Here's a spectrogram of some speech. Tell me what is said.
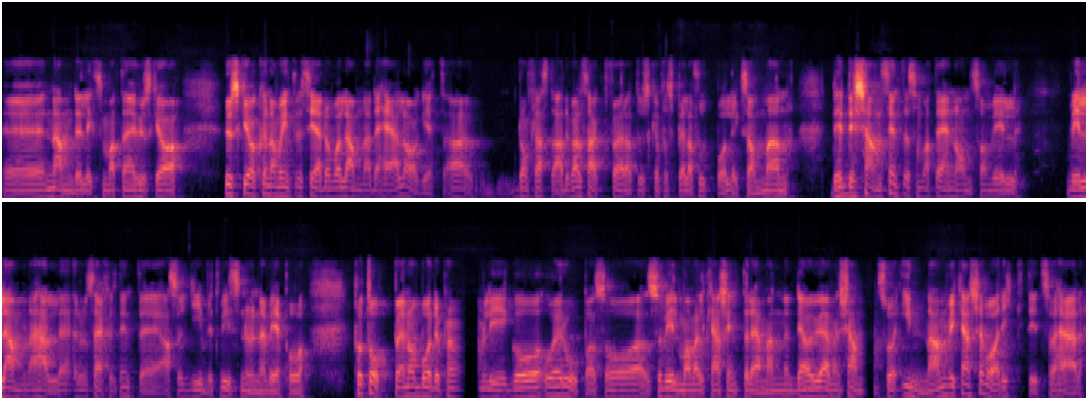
eh, nämnde liksom att nej, hur ska jag hur ska jag kunna vara intresserad av att lämna det här laget? De flesta hade väl sagt för att du ska få spela fotboll liksom. Men det, det känns inte som att det är någon som vill vill lämna heller. Och särskilt inte, alltså givetvis nu när vi är på, på toppen av både Premier League och, och, Europa så, så vill man väl kanske inte det. Men det har ju även känts så innan vi kanske var riktigt så här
